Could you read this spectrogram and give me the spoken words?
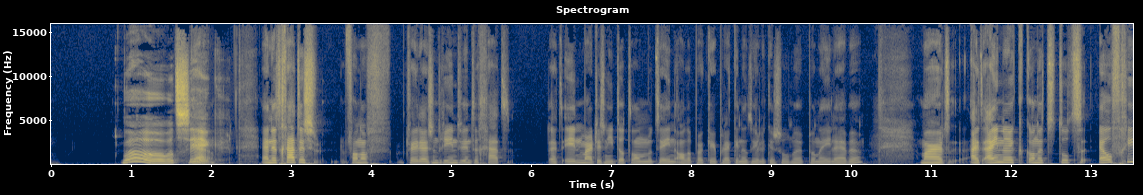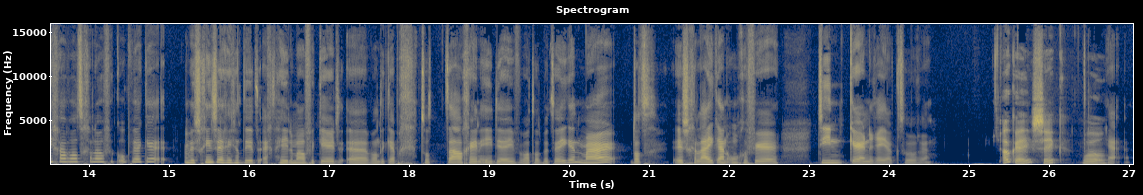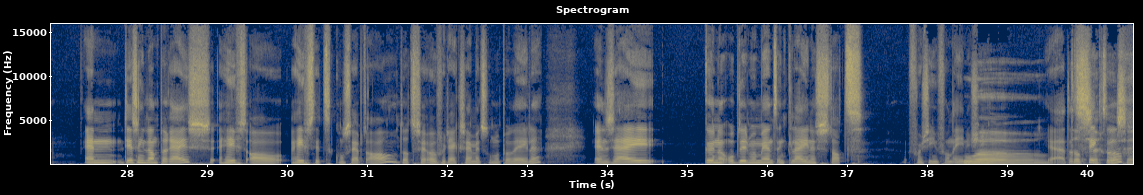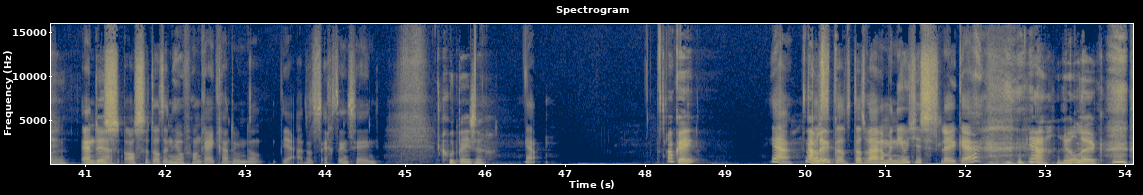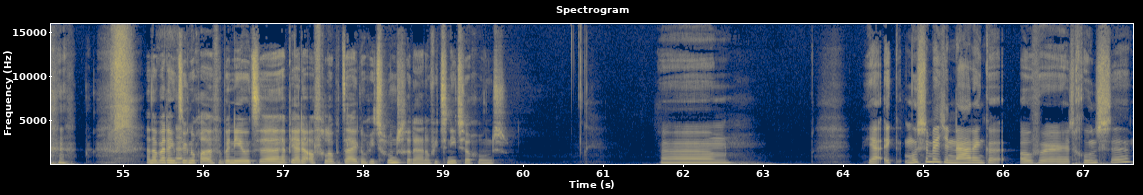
wow, wat sick. En het gaat dus vanaf 2023 gaat het in, maar het is niet dat dan meteen alle parkeerplekken natuurlijk een zonnepanelen hebben. Maar het, uiteindelijk kan het tot 11 gigawatt geloof ik opwekken. Misschien zeg ik dit echt helemaal verkeerd, eh, want ik heb totaal geen idee wat dat betekent. Maar dat is gelijk aan ongeveer 10 kernreactoren. Oké, sick. Wow. Ja. En Disneyland Parijs heeft, al, heeft dit concept al, dat ze overdekt zijn met zonnepanelen. En zij kunnen op dit moment een kleine stad voorzien van energie. Wow. Ja, dat, dat is sick, echt toch? insane. En dus als ze dat in heel Frankrijk gaan doen, dan ja, dat is echt insane. Goed bezig. Ja. Oké, Ja, Nou, dat, leuk. Dat, dat waren mijn nieuwtjes. Leuk, hè? ja, heel leuk. En dan ben ik natuurlijk nog wel even benieuwd. eh, heb jij de afgelopen tijd nog iets groens gedaan of iets niet zo groens? Ehm, ja, ik moest een beetje nadenken over het groenste.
